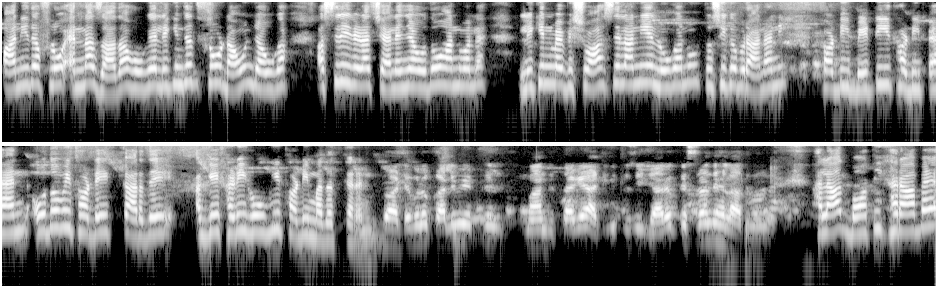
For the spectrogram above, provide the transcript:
ਪਾਣੀ ਦਾ ਫਲੋ ਇੰਨਾ ਜ਼ਿਆਦਾ ਹੋ ਗਿਆ, ਲੇਕਿਨ ਜਦ ਫਲੋ ਡਾਊਨ ਜਾਊਗਾ, ਅਸਲੀ ਜਿਹੜਾ ਚੈਲੰਜ ਹੈ ਉਦੋਂ ਆਉਣ ਵਾਲਾ ਹੈ। ਲੇਕਿਨ ਮੈਂ ਵਿਸ਼ਵਾਸ ਦਿਲਾਨੀ ਹੈ ਲੋਕਾਂ ਨੂੰ, ਤੁਸੀਂ ਘਬਰਾਣਾ ਨਹੀਂ। ਤੁਹਾਡੀ ਬੇਟੀ, ਤੁਹਾਡੀ ਭੈਣ, ਉਦੋਂ ਵੀ ਤੁਹਾਡੇ ਘਰ ਦੇ ਅੱਗੇ ਖੜੀ ਹੋਊਗੀ ਤੁਹਾਡੀ ਮਦਦ ਕਰਨ ਲਈ ਤੁਹਾਡੇ ਵੱਲੋਂ ਕੱਲ ਵੀ ਇੱਥੇ ਸਮਾਨ ਦਿੱਤਾ ਗਿਆ ਅੱਜ ਵੀ ਤੁਸੀਂ ਜਾ ਰਹੇ ਹੋ। ਕਿਸ ਤਰ੍ਹਾਂ ਦੇ ਹਾਲਾਤ ਨੇ? ਹਾਲਾਤ ਬਹੁਤ ਹੀ ਖਰਾਬ ਹੈ।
